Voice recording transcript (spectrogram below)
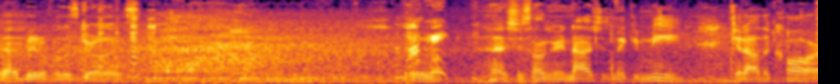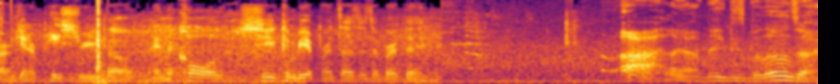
Look how beautiful this girl is. I'm hungry. Yeah, she's hungry. Now she's making me get out of the car and get her pastry. So in the cold, she can be a princess. It's her birthday. Ah, look how big these balloons are.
